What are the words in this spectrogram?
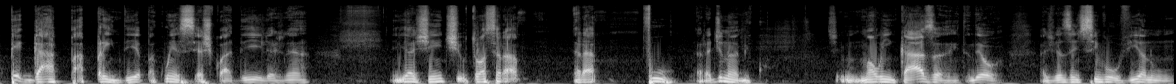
pegar, para aprender, para conhecer as quadrilhas, né? E a gente, o troço era, era full, era dinâmico. mal em casa, entendeu? Às vezes a gente se envolvia num,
